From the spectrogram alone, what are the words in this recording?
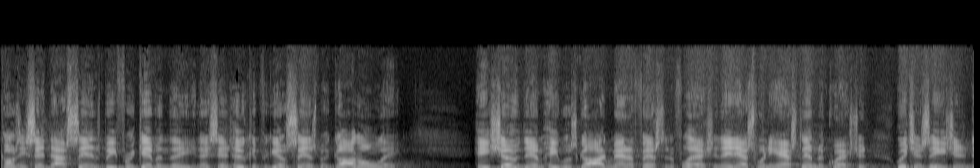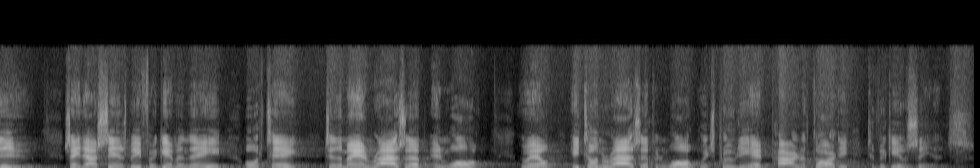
because he said, Thy sins be forgiven thee. They said, Who can forgive sins but God only? He showed them he was God manifest in the flesh. And then that's when he asked them the question, which is easy to do Say, Thy sins be forgiven thee, or say to the man, Rise up and walk. Well, he told him to rise up and walk, which proved he had power and authority to forgive sins.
